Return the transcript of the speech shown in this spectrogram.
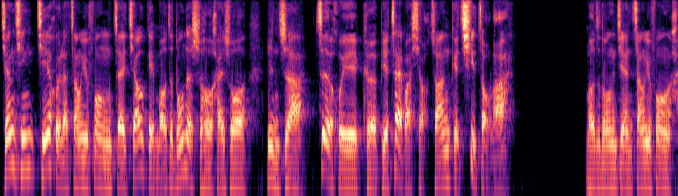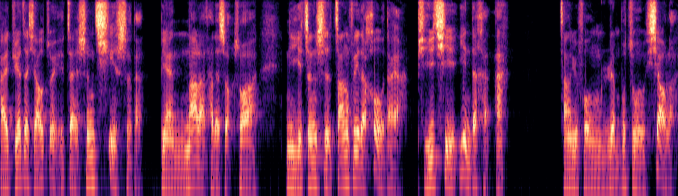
江青接回了张玉凤，在交给毛泽东的时候还说：“任之啊，这回可别再把小张给气走了。”毛泽东见张玉凤还撅着小嘴在生气似的，便拉了他的手说：“啊，你真是张飞的后代啊，脾气硬得很啊！”张玉凤忍不住笑了，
